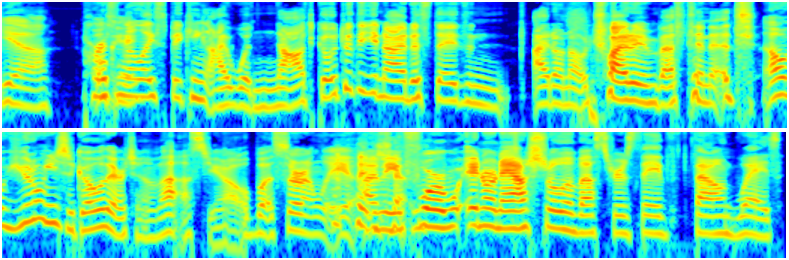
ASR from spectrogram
Yeah. Personally okay. speaking, I would not go to the United States and I don't know, try to invest in it. Oh, you don't need to go there to invest, you know, but certainly, I mean, for international investors, they've found ways.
